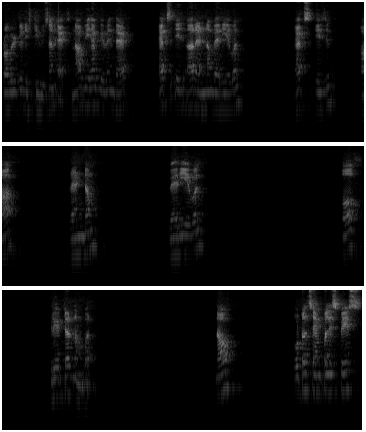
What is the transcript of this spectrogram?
probability distribution x. Now we have given that x is a random variable. x is a random variable of greater number. Now total sample space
